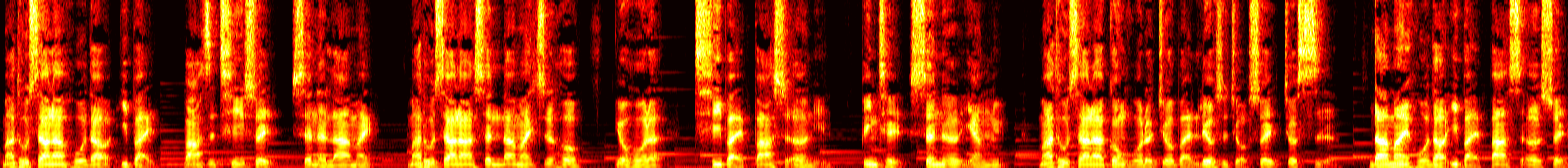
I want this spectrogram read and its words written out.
玛土沙拉活到一百八十七岁，生了拉麦。玛土沙拉生拉麦之后，又活了七百八十二年，并且生儿养女。玛土沙拉共活了九百六十九岁就死了。拉麦活到一百八十二岁，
